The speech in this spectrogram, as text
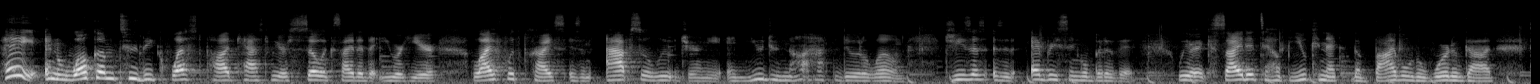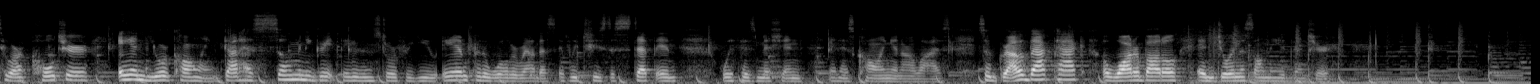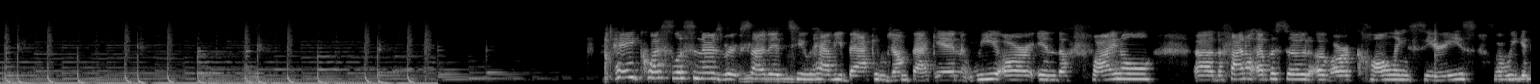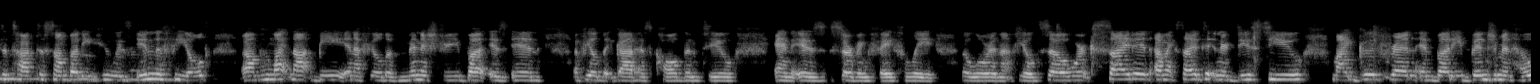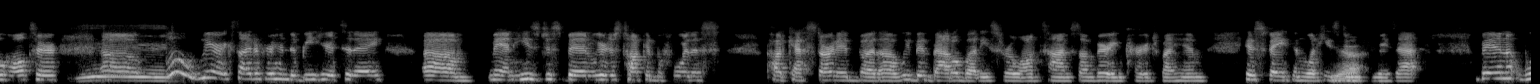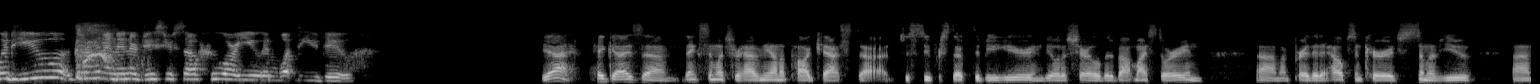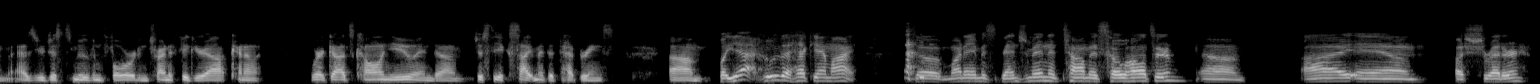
Hey, and welcome to the Quest podcast. We are so excited that you are here. Life with Christ is an absolute journey, and you do not have to do it alone. Jesus is in every single bit of it. We are excited to help you connect the Bible, the Word of God, to our culture and your calling. God has so many great things in store for you and for the world around us if we choose to step in with His mission and His calling in our lives. So grab a backpack, a water bottle, and join us on the adventure. Hey, Quest listeners, we're excited to have you back and jump back in. We are in the final, uh, the final episode of our calling series, where we get to talk to somebody who is in the field, um, who might not be in a field of ministry, but is in a field that God has called them to, and is serving faithfully the Lord in that field. So we're excited. I'm excited to introduce to you my good friend and buddy Benjamin Hochhalter. Uh, woo, we are excited for him to be here today um, man, he's just been, we were just talking before this podcast started, but uh, we've been battle buddies for a long time. So I'm very encouraged by him, his faith, and what he's yeah. doing where he's at. Ben, would you go ahead and introduce yourself? Who are you and what do you do? Yeah. Hey, guys. Um, thanks so much for having me on the podcast. Uh, just super stoked to be here and be able to share a little bit about my story. And um, I pray that it helps encourage some of you um, as you're just moving forward and trying to figure out kind of where God's calling you and um, just the excitement that that brings. Um, but yeah, who the heck am I? So my name is Benjamin and Thomas Hochhalter. Um, I am a shredder.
